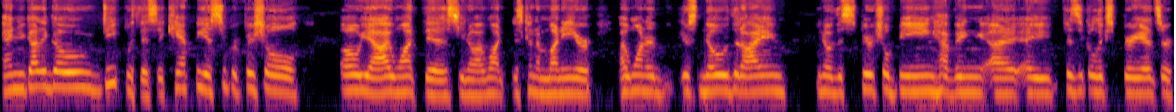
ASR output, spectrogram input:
and you got to go deep with this. It can't be a superficial. Oh yeah, I want this. You know, I want this kind of money, or I want to just know that I'm, you know, the spiritual being having a, a physical experience, or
